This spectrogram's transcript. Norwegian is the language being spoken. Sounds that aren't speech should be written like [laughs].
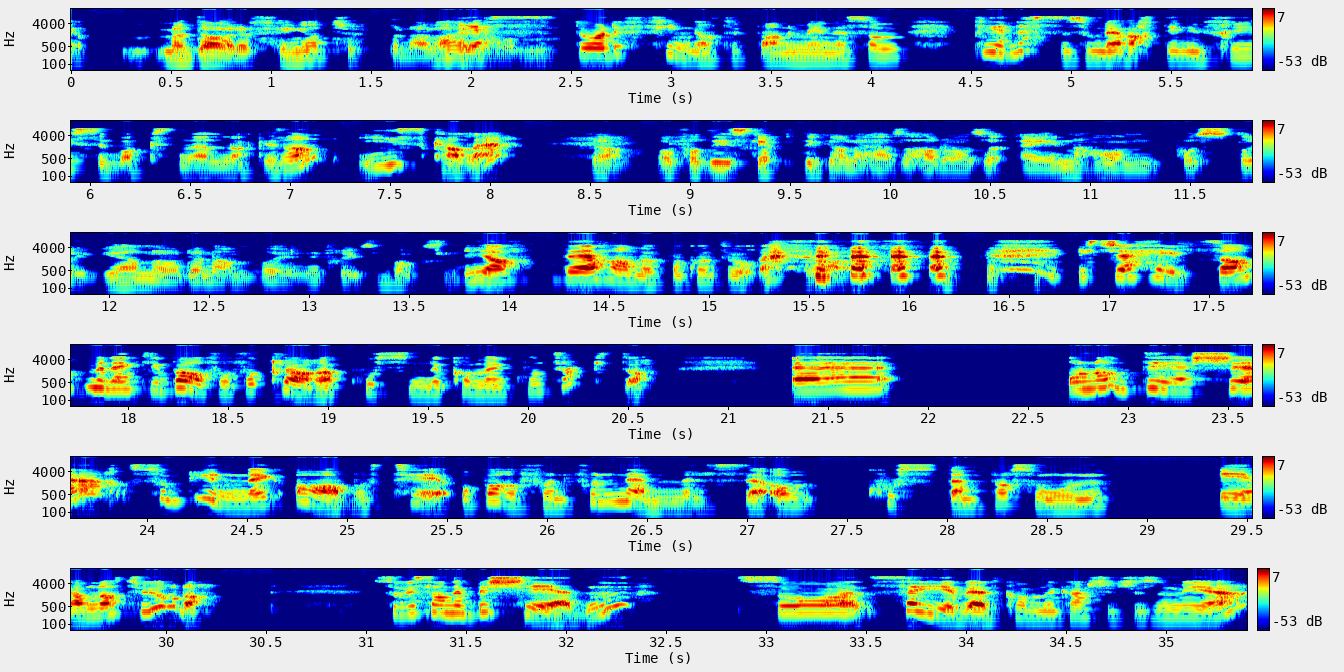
Men da er det fingertuppene eller hele yes, hånden? Da er det fingertuppene mine som blir nesten som de har vært inne i fryseboksen eller noe sånt. Iskalde. Ja, og for de skeptikerne her, så har du altså én hånd på stryggen og den andre inne i fryseboksen? Ja, det har vi på kontoret. Ja. [laughs] Ikke helt sånn, men egentlig bare for å forklare hvordan det kommer en kontakt. da. Eh, og når det skjer, så begynner jeg av og til å bare få en fornemmelse om hvordan den personen er av natur, da. Så hvis han er beskjeden, så sier vedkommende kanskje ikke så mye.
